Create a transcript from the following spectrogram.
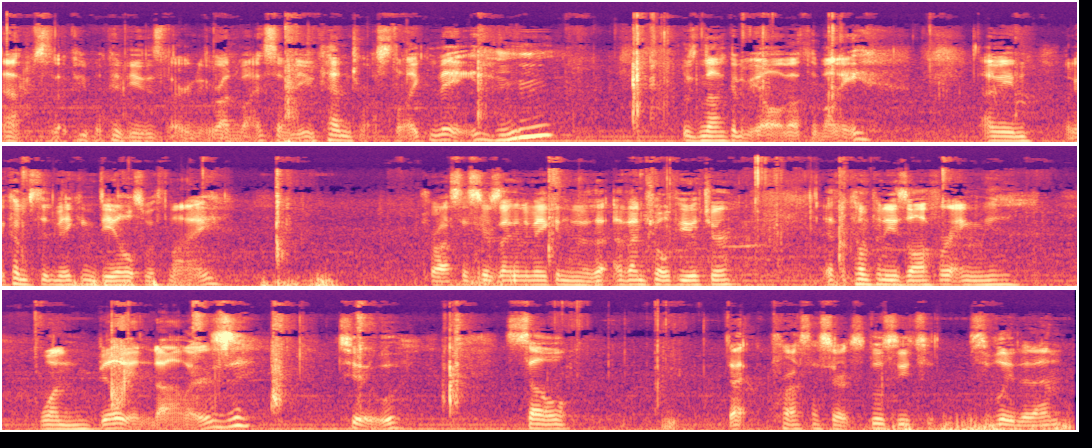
apps that people can use that are new run by someone you can trust, like me. Hmm? Who's not going to be all about the money. I mean, when it comes to making deals with my processors I'm going to make in the eventual future, if a company is offering one billion dollars to sell that processor exclusively to them,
